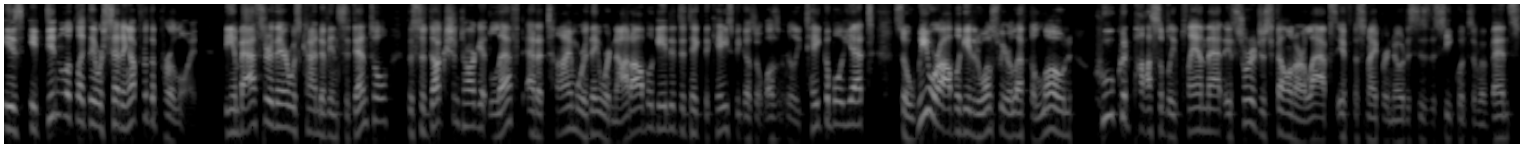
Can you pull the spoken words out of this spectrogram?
is it didn't look like they were setting up for the purloin. The ambassador there was kind of incidental. The seduction target left at a time where they were not obligated to take the case because it wasn't really takeable yet. So we were obligated once we were left alone. Who could possibly plan that? It sort of just fell in our laps if the sniper notices the sequence of events.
